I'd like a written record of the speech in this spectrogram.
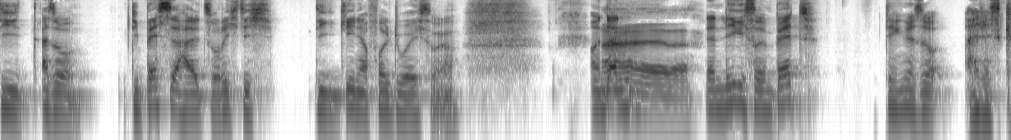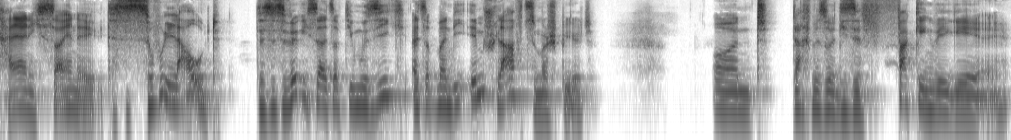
die, also die Bässe halt so richtig, die gehen ja voll durch, so, ja. Und dann, Alter. dann liege ich so im Bett, denke so, Alter, das kann ja nicht sein, ey. Das ist so laut. Das ist wirklich so, als ob die Musik, als ob man die im Schlafzimmer spielt. Und dachte mir so, diese fucking WG, ey.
